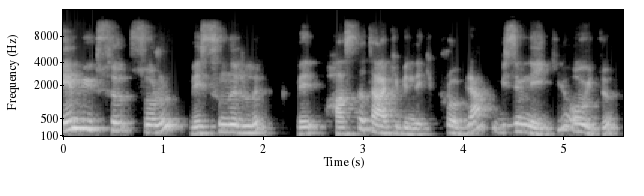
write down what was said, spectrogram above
En büyük sorun ve sınırlık ve hasta takibindeki problem bizimle ilgili oydu.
